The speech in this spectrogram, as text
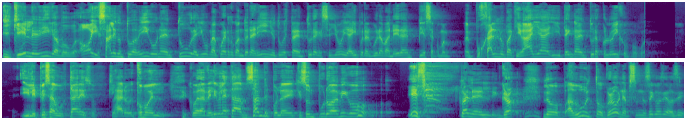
y que él le diga, po, oye, sale con tu amigo una aventura, yo me acuerdo cuando era niño, tuve esta aventura, qué sé yo, y ahí por alguna manera empieza como a empujarlo para que vaya y tenga aventuras con los hijos, po. Y le empieza a gustar eso, claro. Como, el, como la película de Adam Sandler, por la que son puros amigos. Esa- ¿Cuál es el los adultos, grown-ups, no sé cómo se llama, sí.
